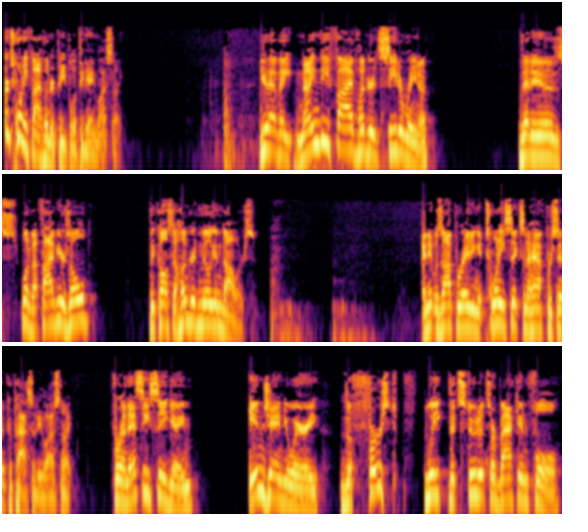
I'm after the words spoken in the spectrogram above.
There are 2,500 people at the game last night. You have a 9,500 seat arena that is, what, about five years old? That cost $100 million. And it was operating at 26.5% capacity last night. For an SEC game in January, the first week that students are back in full,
